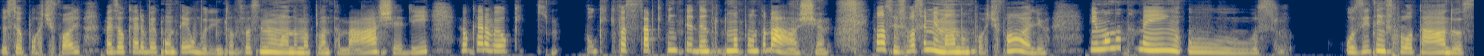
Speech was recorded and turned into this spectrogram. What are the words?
do seu portfólio, mas eu quero ver conteúdo. Então, se você me manda uma planta baixa ali, eu quero ver o que, o que você sabe que tem que ter dentro de uma planta baixa. Então, assim, se você me manda um portfólio, me manda também os, os itens plotados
